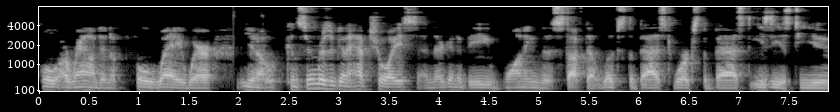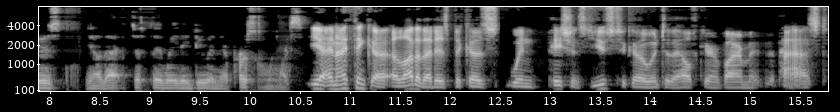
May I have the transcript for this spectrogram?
full around in a full way where, you know, consumers are going to have choice and they're going to be wanting the stuff that looks the best, works the best, easiest to use, you know, that just the way they do in their personal lives. Yeah. And I think a, a lot of that is because when patients used to go into the healthcare environment in the past,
